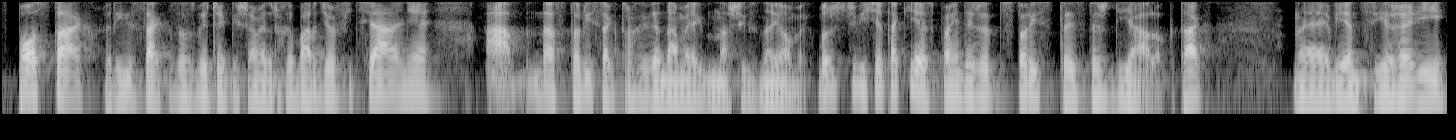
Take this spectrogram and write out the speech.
W postach, reelsach zazwyczaj piszemy trochę bardziej oficjalnie, a na storiesach trochę gadamy jak do naszych znajomych. Bo rzeczywiście tak jest. Pamiętaj, że stories to jest też dialog, tak? E, więc jeżeli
